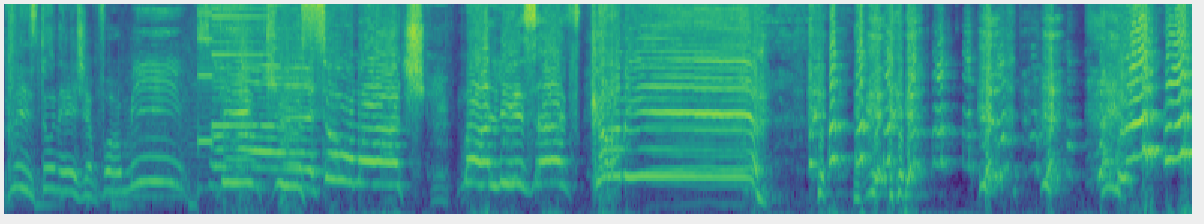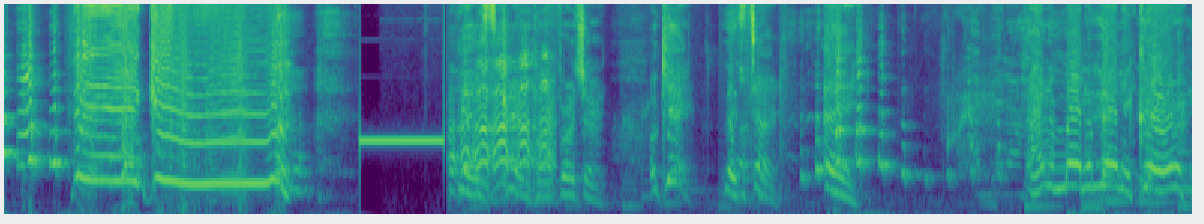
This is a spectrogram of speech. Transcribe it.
Please donation for me. So Thank much. you so much. Malisa's coming. Thank you. yes, Grandpa version. Okay, let's start. Hey. Alamani girl,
